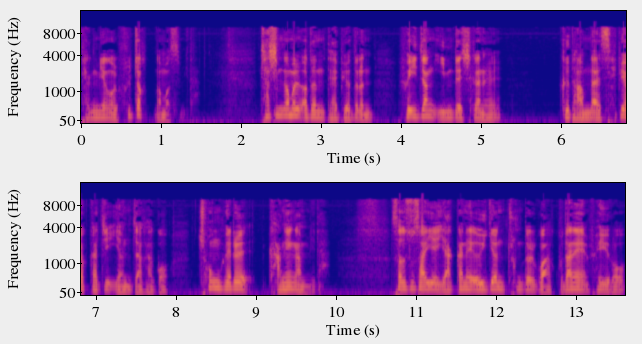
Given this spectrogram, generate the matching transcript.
100명을 훌쩍 넘었습니다. 자신감을 얻은 대표들은 회의장 임대 시간을 그 다음날 새벽까지 연장하고 총회를 강행합니다. 선수 사이의 약간의 의견 충돌과 구단의 회의로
